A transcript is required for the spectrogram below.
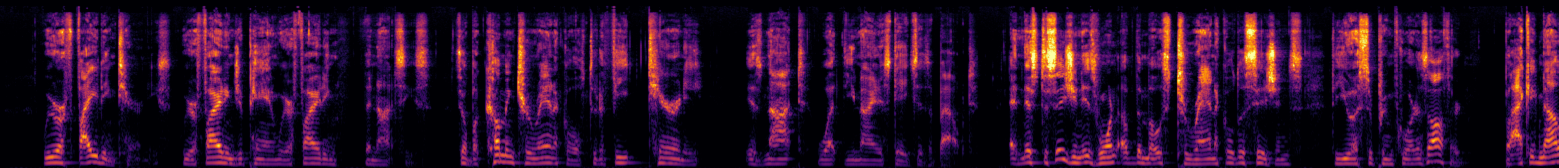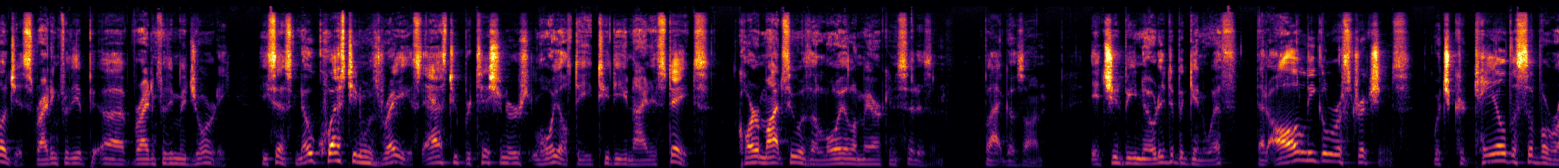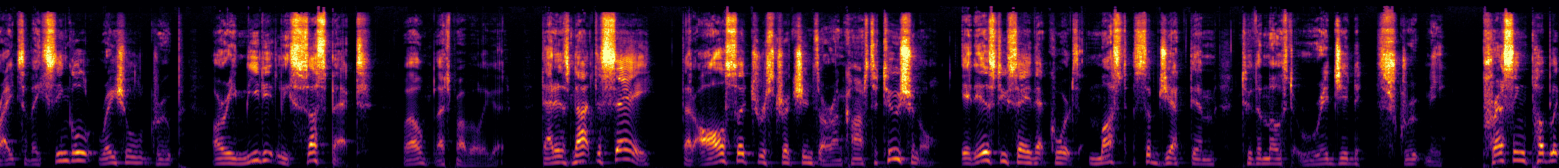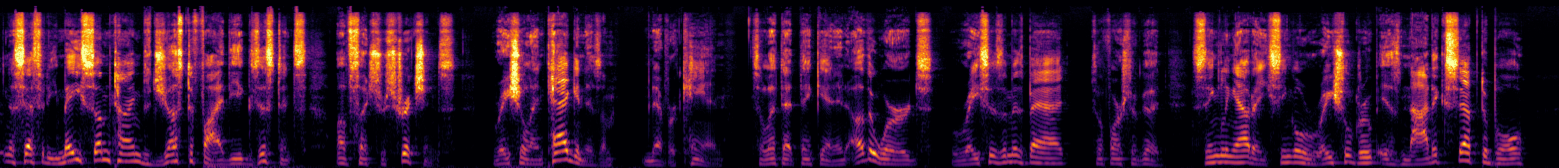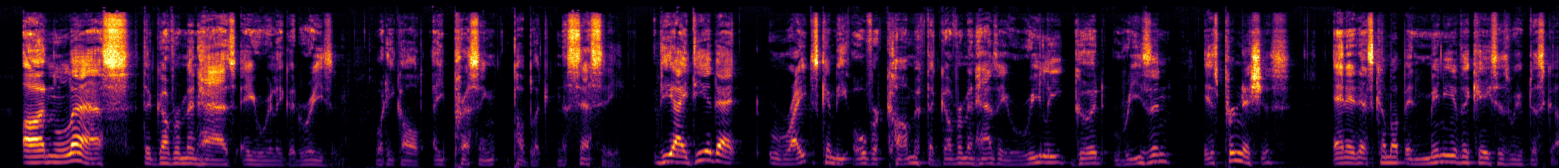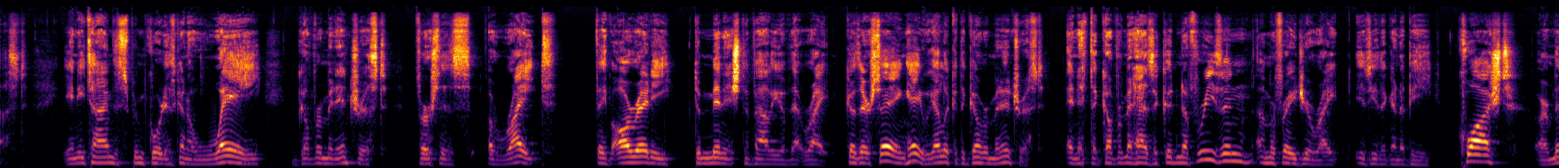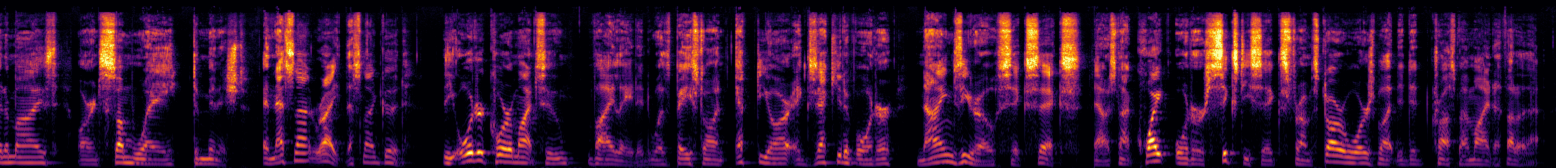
We were fighting tyrannies. We were fighting Japan. We were fighting the Nazis. So becoming tyrannical to defeat tyranny is not what the United States is about. And this decision is one of the most tyrannical decisions the U.S. Supreme Court has authored. Black acknowledges, writing for the uh, writing for the majority. He says no question was raised as to petitioners' loyalty to the United States. Korematsu was a loyal American citizen. Black goes on. It should be noted to begin with that all legal restrictions which curtail the civil rights of a single racial group are immediately suspect. Well, that's probably good. That is not to say that all such restrictions are unconstitutional. It is to say that courts must subject them to the most rigid scrutiny. pressing public necessity may sometimes justify the existence of such restrictions. Racial antagonism never can. So let that think in. In other words, racism is bad. So far, so good. Singling out a single racial group is not acceptable unless the government has a really good reason, what he called a pressing public necessity. The idea that rights can be overcome if the government has a really good reason is pernicious, and it has come up in many of the cases we've discussed. Anytime the Supreme Court is going to weigh government interest versus a right, they've already diminished the value of that right because they're saying, hey, we got to look at the government interest. And if the government has a good enough reason, I'm afraid your right is either going to be quashed or minimized or in some way diminished. And that's not right. That's not good. The order Korematsu violated was based on FDR Executive Order 9066. Now, it's not quite Order 66 from Star Wars, but it did cross my mind. I thought of that.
